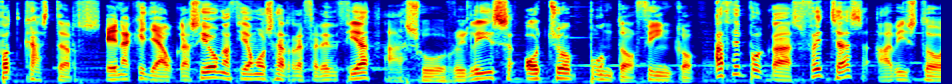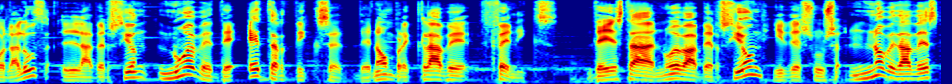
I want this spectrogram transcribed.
podcasters. En aquella ocasión hacíamos referencia a su release 8.5. Hace pocas fechas ha visto la luz la versión 9 de Ethertix de nombre clave Phoenix de esta nueva versión y de sus novedades,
